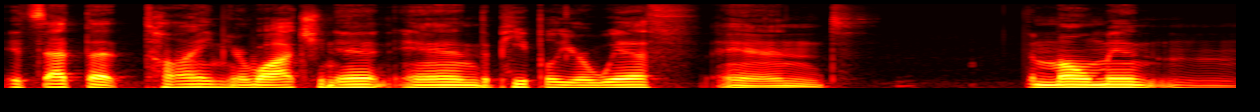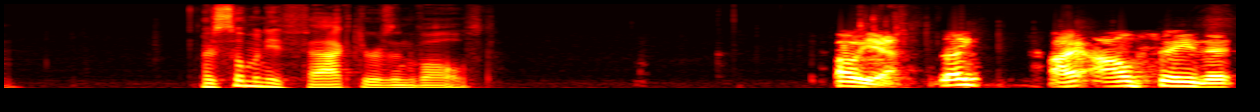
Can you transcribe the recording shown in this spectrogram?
it's at that time you're watching it and the people you're with and the moment. There's so many factors involved. Oh yeah, like I, I'll say that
